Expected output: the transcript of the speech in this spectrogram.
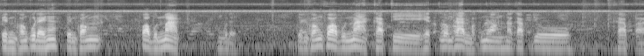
เป็นของผู้ใดฮะเป็นของพ่อบุญมากของผู้ใด เป็นของพ่อบุญมากครับที่เฮ็ดลงท่านบักม่วงนะครับ อยู่ครับอ่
